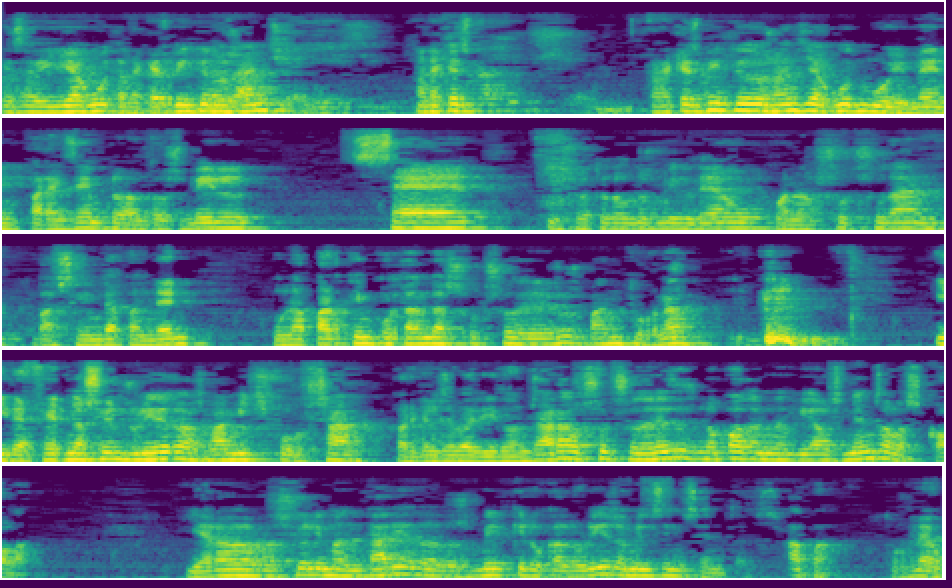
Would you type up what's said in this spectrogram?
és a dir, hi ha hagut en aquests 22 anys, en aquests, en aquests 22 anys hi ha hagut moviment, per exemple, el 2007 i sobretot el 2010, quan el Sud Sudan va ser independent, una part important dels sud-sudanesos van tornar. I de fet Nacions Unides els va mig forçar, perquè els va dir, doncs ara els sud-sudanesos no poden enviar els nens a l'escola. I ara la ració alimentària de 2.000 quilocalories a 1.500. Apa, torneu.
